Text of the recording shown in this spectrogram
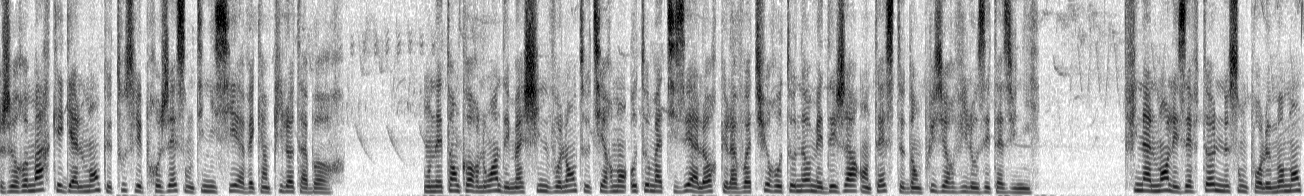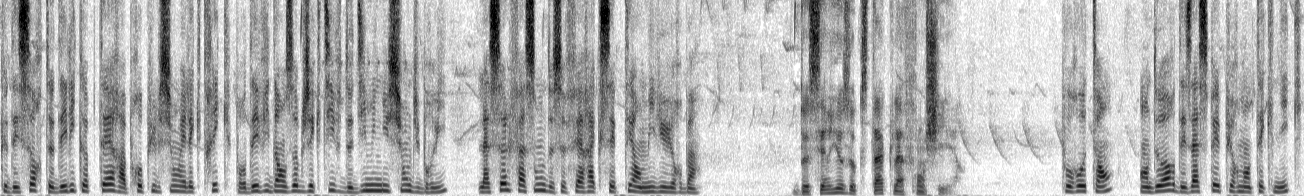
Je remarque également que tous les projets sont initiés avec un pilote à bord on est encore loin des machines volantes entièrement automatisées alors que la voiture autonome est déjà en test dans plusieurs villes aux États-Unis. Finalement, les EVTOL ne sont pour le moment que des sortes d'hélicoptères à propulsion électrique pour d'évidents objectifs de diminution du bruit, la seule façon de se faire accepter en milieu urbain. De sérieux obstacles à franchir. Pour autant, en dehors des aspects purement techniques,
